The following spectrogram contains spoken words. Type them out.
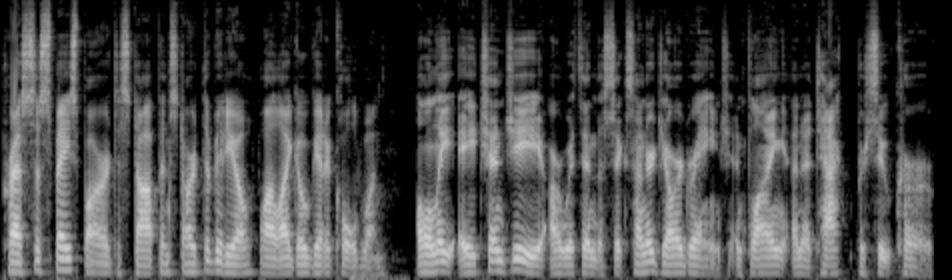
Press the spacebar to stop and start the video while I go get a cold one. Only H and G are within the 600 yard range and flying an attack pursuit curve.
